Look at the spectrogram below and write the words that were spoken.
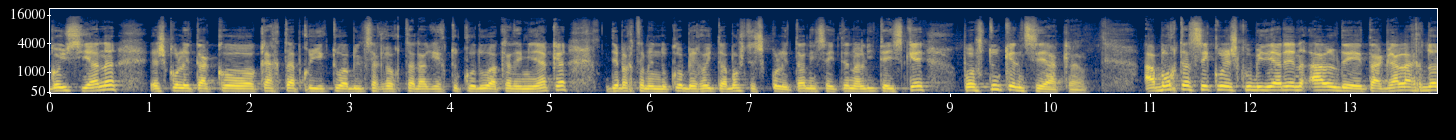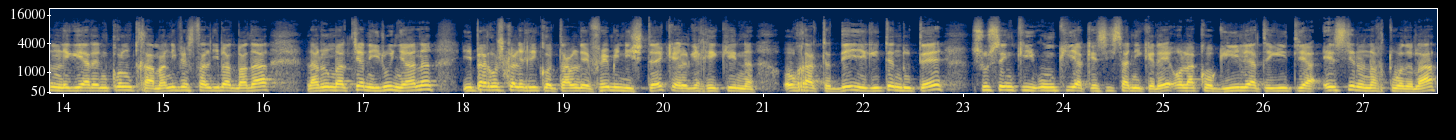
goizian, eskoletako karta proiektua biltzak hortan agertuko du akademiak, departamentuko berroita bost eskoletan izaiten aliteizke postu kentzeak. Abortatzeko eskubidearen alde eta galardon legearen kontra manifestaldi bat bada larun batean iruñan Herriko talde feministek elgerrikin horrat dei egiten dute zuzenki unkiak ez izanik ere olako gileat egitea ezien onartua dela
